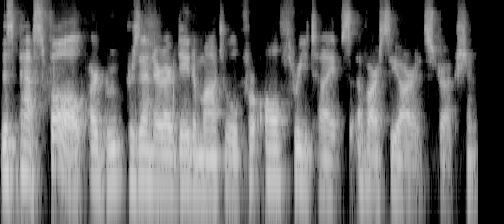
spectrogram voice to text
This past fall, our group presented our data module for all three types of RCR instruction.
